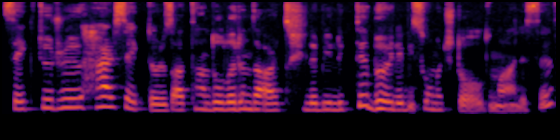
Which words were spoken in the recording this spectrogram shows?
sektörü her sektörü zaten doların da artışıyla birlikte böyle bir sonuç da oldu maalesef.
